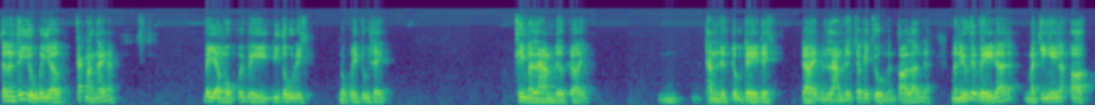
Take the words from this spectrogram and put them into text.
cho nên thí dụ bây giờ các bạn thấy nè bây giờ một quý vị đi tu đi, một vị tu sĩ. Khi mà làm được rồi, thành được trụ trì đi, rồi mình làm được cho cái chùa mình to lớn rồi. Mà nếu cái vị đó mà chỉ nghĩ là ờ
